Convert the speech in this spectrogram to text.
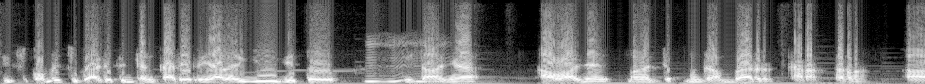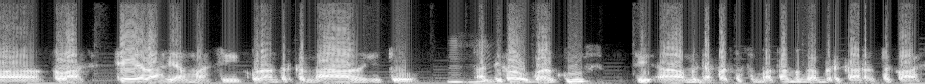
DC Comics juga ada jenjang karirnya lagi gitu. Mm-mm. Misalnya awalnya menggambar karakter uh, kelas C lah yang masih kurang terkenal gitu. Mm-mm. Nanti kalau bagus di- uh, mendapat kesempatan menggambar karakter kelas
